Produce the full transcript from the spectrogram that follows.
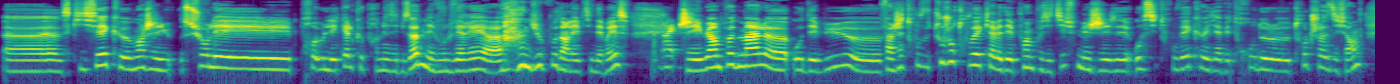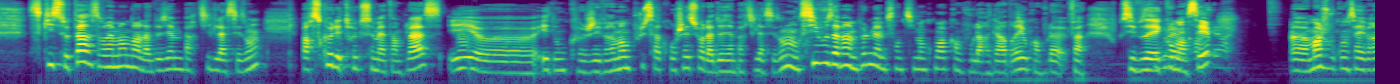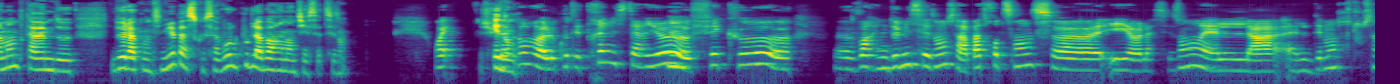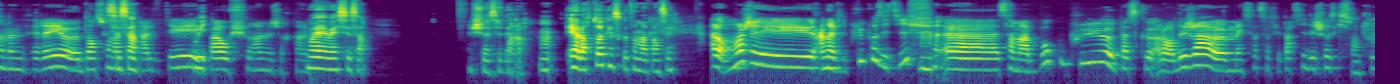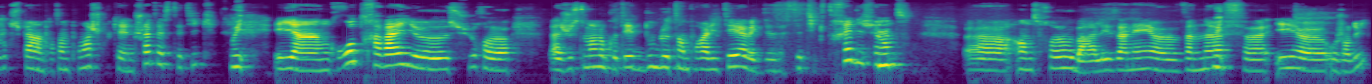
Euh, ce qui fait que moi j'ai eu sur les, les quelques premiers épisodes, mais vous le verrez euh, du coup dans les petits débriefs, Ouais. j'ai eu un peu de mal euh, au début. euh, Enfin, j'ai trouvé- toujours trouvé qu'il y avait des points positifs, mais j'ai aussi trouvé qu'il y avait trop de, trop de choses différentes. Ce qui se tasse vraiment dans la deuxième partie de la saison, parce que les trucs se mettent en place, et, Mm. euh, et donc j'ai vraiment plus accroché sur la deuxième partie de la saison. Donc si vous avez un peu le même sentiment que moi quand vous la regarderez, ou quand vous la, enfin, si vous avez Si vous l'avez commencé, ouais. Euh, moi je vous conseille vraiment quand même de, de la continuer, parce que ça vaut le coup de l'avoir en entier cette saison. Ouais, je suis d'accord. euh, Le côté très mystérieux Mm. euh, fait que euh, voir une demi-saison, ça n'a pas trop de sens. euh, et la saison, elle, a- elle démontre tout son intérêt dans son intégralité Oui. et pas au fur et à mesure quand même. Ouais, ouais, c'est ça. Je suis assez Voilà. d'accord. Mm. Et alors toi, qu'est-ce que t'en as pensé? Alors moi j'ai un avis plus positif. Mm. Euh, ça m'a beaucoup plu euh, parce que alors déjà, euh, mais ça ça fait partie des choses qui sont toujours super importantes pour moi. Je trouve qu'il y a une chouette esthétique Oui. et il y a un gros travail euh, sur bah, justement le côté double temporalité avec des esthétiques très différentes euh, entre bah, les années euh, 29 euh, et aujourd'hui.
